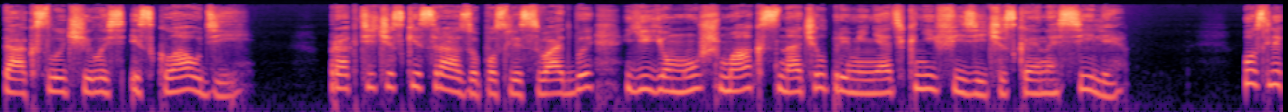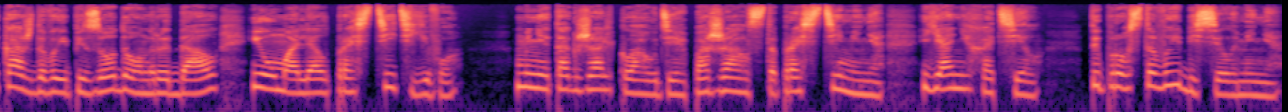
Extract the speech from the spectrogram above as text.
Так случилось и с Клаудией. Практически сразу после свадьбы ее муж Макс начал применять к ней физическое насилие. После каждого эпизода он рыдал и умолял простить его. «Мне так жаль, Клаудия, пожалуйста, прости меня, я не хотел. Ты просто выбесила меня.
